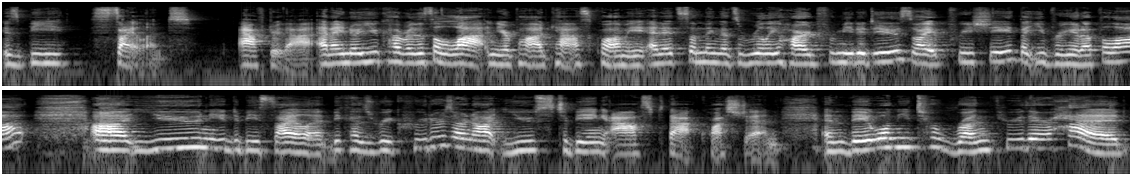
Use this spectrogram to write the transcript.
is be silent after that. And I know you cover this a lot in your podcast, Kwame, and it's something that's really hard for me to do. So I appreciate that you bring it up a lot. Uh, you need to be silent because recruiters are not used to being asked that question. And they will need to run through their head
